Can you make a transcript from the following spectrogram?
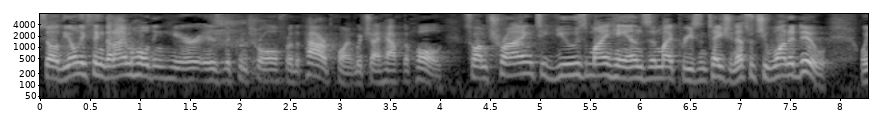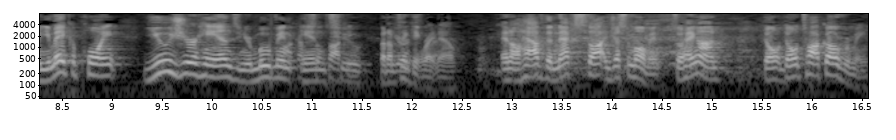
So the only thing that I'm holding here is the control for the PowerPoint, which I have to hold. So I'm trying to use my hands in my presentation. That's what you want to do. When you make a point, use your hands and your movement I'm into, but I'm thinking right now. And I'll have the next thought in just a moment. So hang on. Don't, don't talk over me.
